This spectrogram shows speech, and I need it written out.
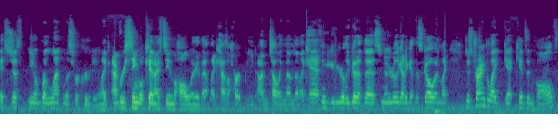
it's just you know relentless recruiting. Like every single kid i see in the hallway that like has a heartbeat i'm telling them that like hey i think you could be really good at this. You know you really got to get this going. Like just trying to like get kids involved.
